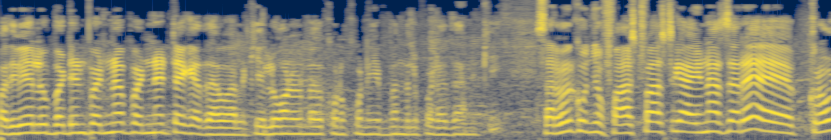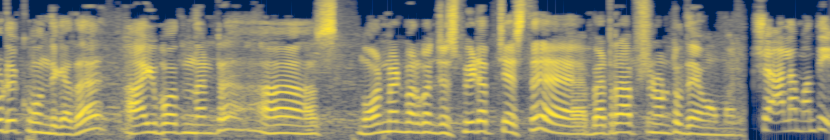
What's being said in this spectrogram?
పదివేలు బడ్డెన్ పడినా పడినట్టే కదా వాళ్ళకి లోన్ల మీద కొనుక్కుని ఇబ్బందులు పడేదానికి. సర్వర్ కొంచెం ఫాస్ట్ ఫాస్ట్గా అయినా సరే క్రౌడ్ ఎక్కువ ఉంది కదా ఆగిపోతుందంట. గవర్నమెంట్ మరి కొంచెం స్పీడప్ చేస్తే బెటర్ ఆప్షన్ ఉంటుందేమో మరి. చాలా మంది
